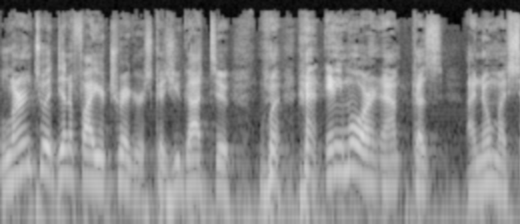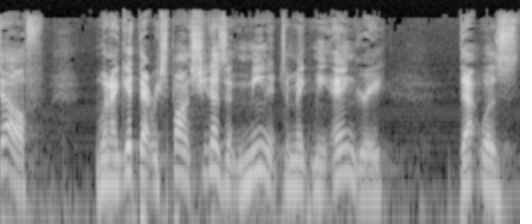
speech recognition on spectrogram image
learn to identify your triggers because you got to anymore because I know myself when I get that response, she doesn't mean it to make me angry. That was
